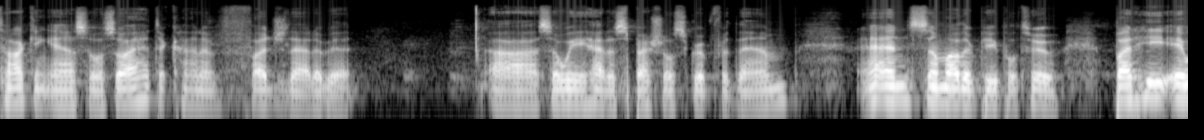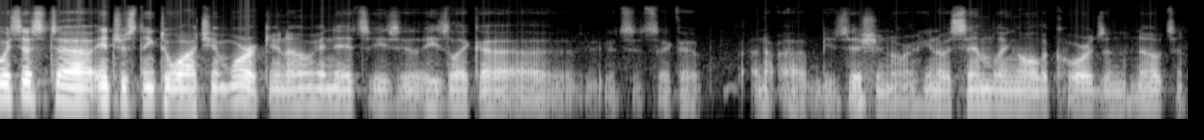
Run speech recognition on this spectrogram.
talking asshole. So I had to kind of fudge that a bit. Uh, so we had a special script for them, and some other people too. But he, it was just uh, interesting to watch him work, you know. And it's he's he's like a it's, it's like a, a, musician, or you know, assembling all the chords and the notes, and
